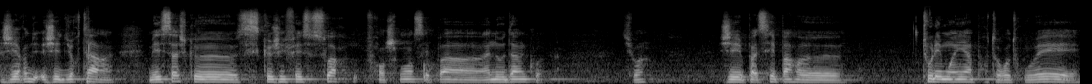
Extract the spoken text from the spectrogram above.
J'ai du retard, hein. mais sache que ce que j'ai fait ce soir, franchement, c'est pas anodin, quoi. Tu vois? J'ai passé par euh, tous les moyens pour te retrouver et,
